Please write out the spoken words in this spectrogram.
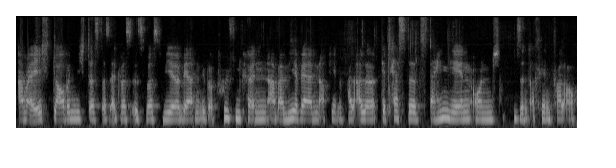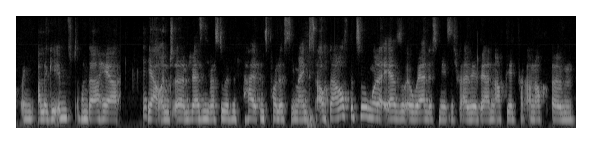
Aber ich glaube nicht, dass das etwas ist, was wir werden überprüfen können. Aber wir werden auf jeden Fall alle getestet dahin gehen und sind auf jeden Fall auch alle geimpft. Von daher. Ja, und äh, ich weiß nicht, was du mit Verhaltenspolicy meintest, auch darauf bezogen oder eher so awareness-mäßig, weil wir werden auf jeden Fall auch noch ähm,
